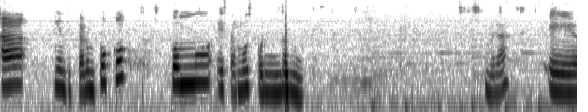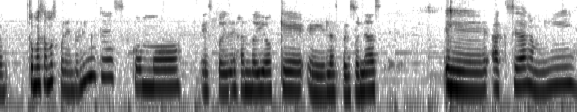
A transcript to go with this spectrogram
a identificar un poco cómo estamos poniendo límites. ¿Verdad? Eh, cómo estamos poniendo límites, cómo estoy dejando yo que eh, las personas eh, accedan a mí,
